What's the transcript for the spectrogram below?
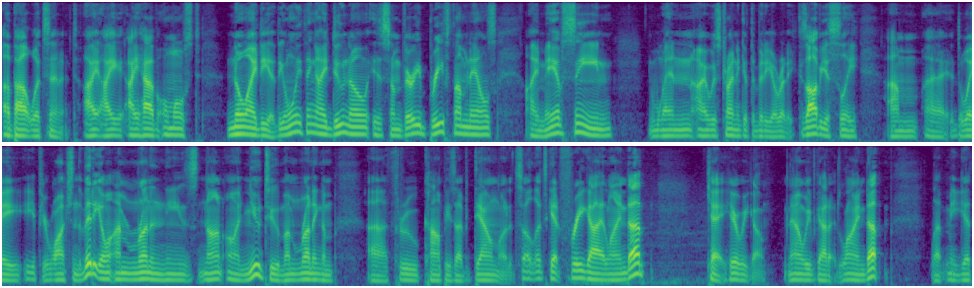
about what's in it. I, I, I have almost no idea. The only thing I do know is some very brief thumbnails I may have seen when I was trying to get the video ready. Because obviously, um, uh, the way if you're watching the video, I'm running these not on YouTube. I'm running them uh, through copies I've downloaded. So let's get Free Guy lined up. Okay, here we go. Now we've got it lined up. Let me get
